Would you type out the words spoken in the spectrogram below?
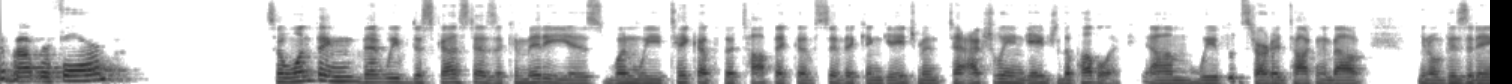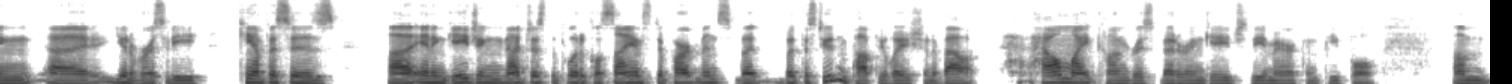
about reform? So one thing that we've discussed as a committee is when we take up the topic of civic engagement to actually engage the public. Um, we've started talking about, you know, visiting uh, university campuses uh, and engaging not just the political science departments, but but the student population about how might Congress better engage the American people. Um,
